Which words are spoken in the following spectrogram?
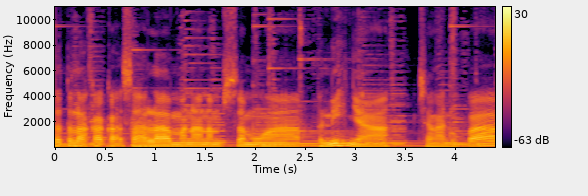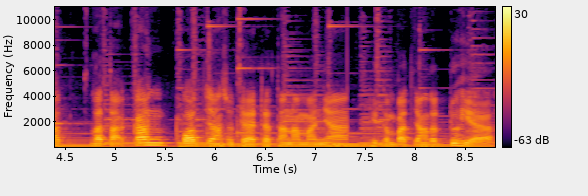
Setelah kakak Sahla menanam semua benihnya, jangan lupa letakkan pot yang sudah ada tanamannya di tempat yang teduh ya.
